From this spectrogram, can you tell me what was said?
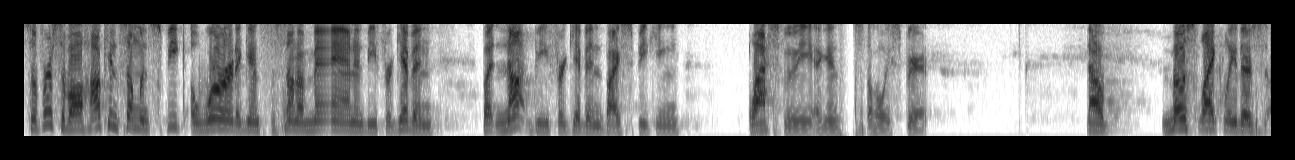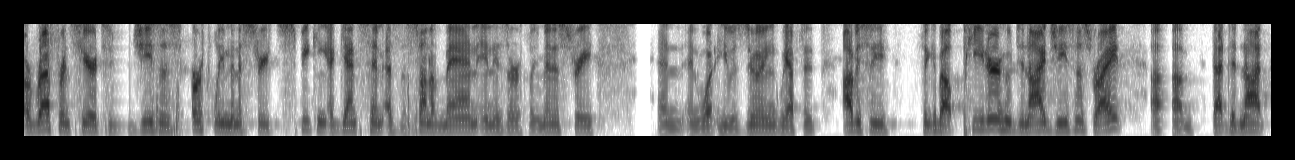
So, first of all, how can someone speak a word against the Son of Man and be forgiven, but not be forgiven by speaking blasphemy against the Holy Spirit? Now, most likely there's a reference here to Jesus' earthly ministry, speaking against him as the Son of Man in his earthly ministry and, and what he was doing. We have to obviously think about Peter, who denied Jesus, right? Um, that did not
